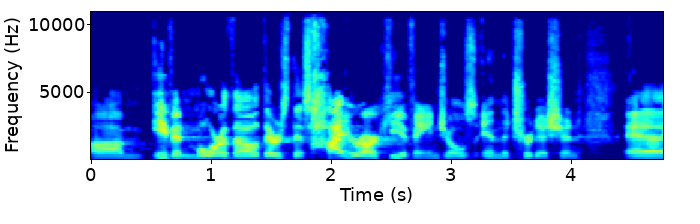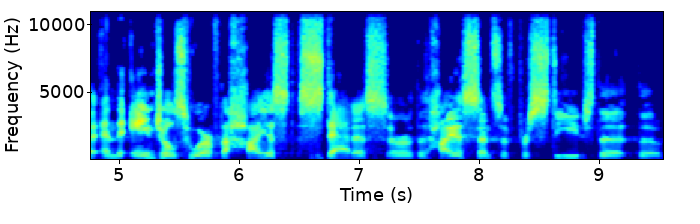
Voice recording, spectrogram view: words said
Um, even more, though, there's this hierarchy of angels in the tradition, uh, and the angels who are of the highest status or the highest sense of prestige, the, the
